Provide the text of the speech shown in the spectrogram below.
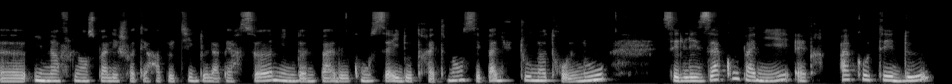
Euh, il n'influence pas les choix thérapeutiques de la personne. Il ne donne pas de conseils de traitement. C'est pas du tout notre rôle. Nous, c'est les accompagner, être à côté d'eux,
